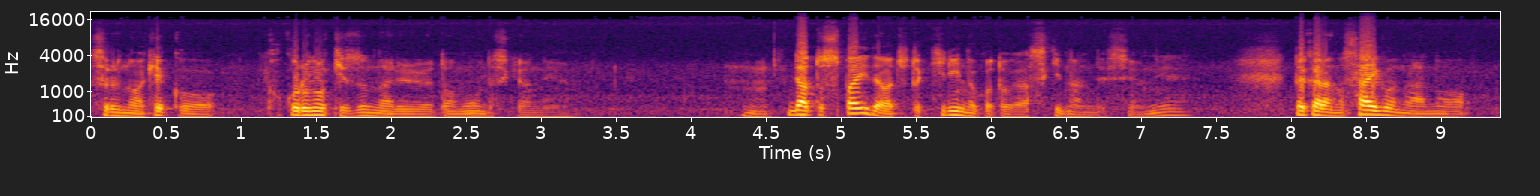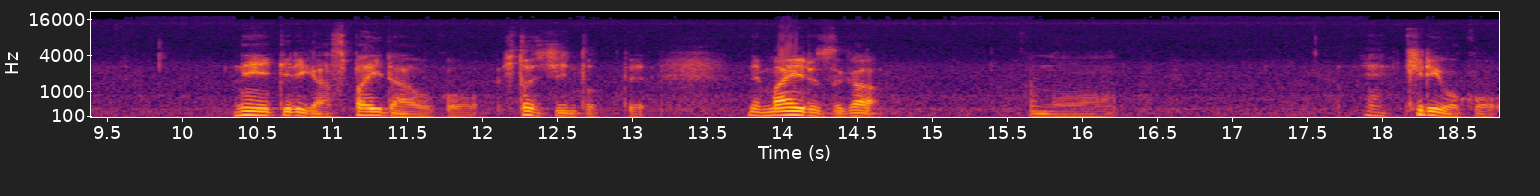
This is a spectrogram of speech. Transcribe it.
するのは結構心の傷になれると思うんですけどね。うん、であとスパイダーはちょっとキリンのことが好きなんですよね。だからあの最後のあのネイティリがスパイダーをこう人質にとってでマイルズがあのねキリをこ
